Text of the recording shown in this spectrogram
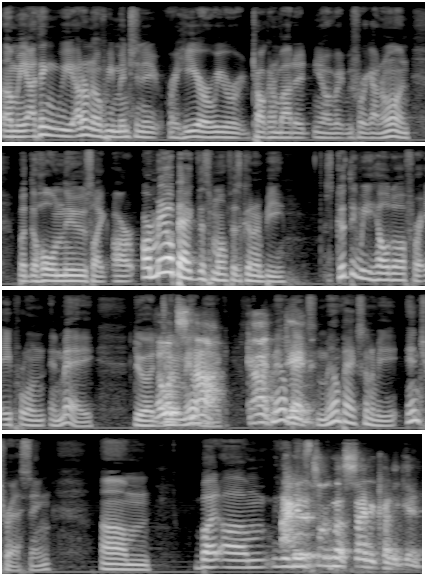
I mean, I think we, I don't know if we mentioned it right here or we were talking about it, you know, right before we got on, but the whole news, like our, our mailbag this month is going to be, it's a good thing we held off for April and, and May, do a No, joint it's mailbag. not. God mailbag's, damn it. mailbag's going to be interesting. Um, but, um, I gotta talk about Snyder Cut again.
